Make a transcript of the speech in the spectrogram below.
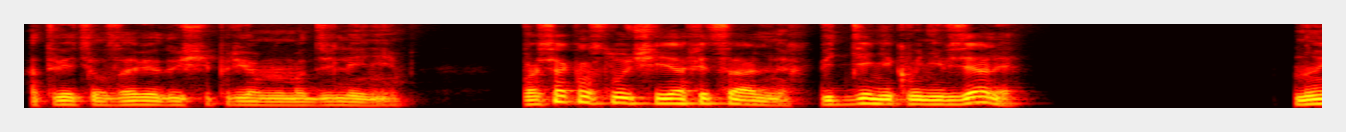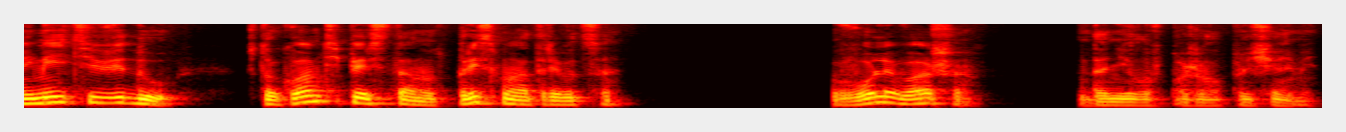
ответил заведующий приемным отделением. Во всяком случае, официальных, ведь денег вы не взяли. Но имейте в виду, что к вам теперь станут присматриваться. Воля ваша, Данилов пожал плечами.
